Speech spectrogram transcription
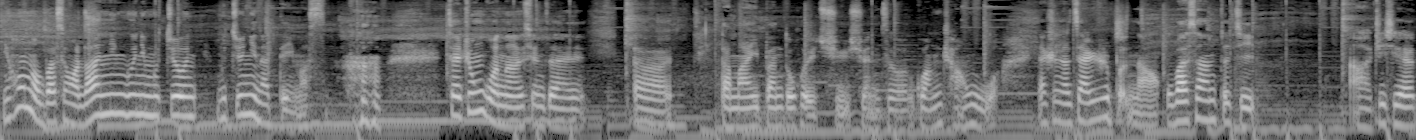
日本のおばさんはランニングに夢中夢中になっています在中国呢，现在呃大妈一般都会去选择广场舞，但是呢，在日本呢，欧巴桑自己啊这些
